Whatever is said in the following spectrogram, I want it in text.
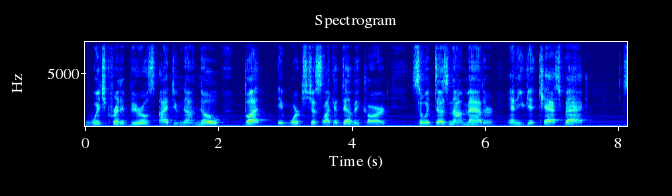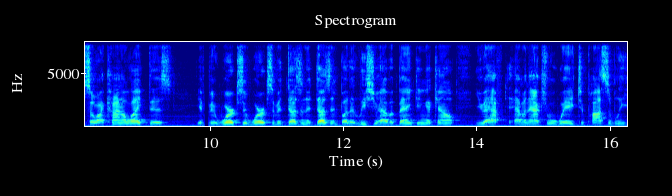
which credit bureaus, I do not know, but it works just like a debit card, so it does not matter, and you get cash back. So I kind of like this. If it works, it works. If it doesn't, it doesn't. But at least you have a banking account. You have to have an actual way to possibly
